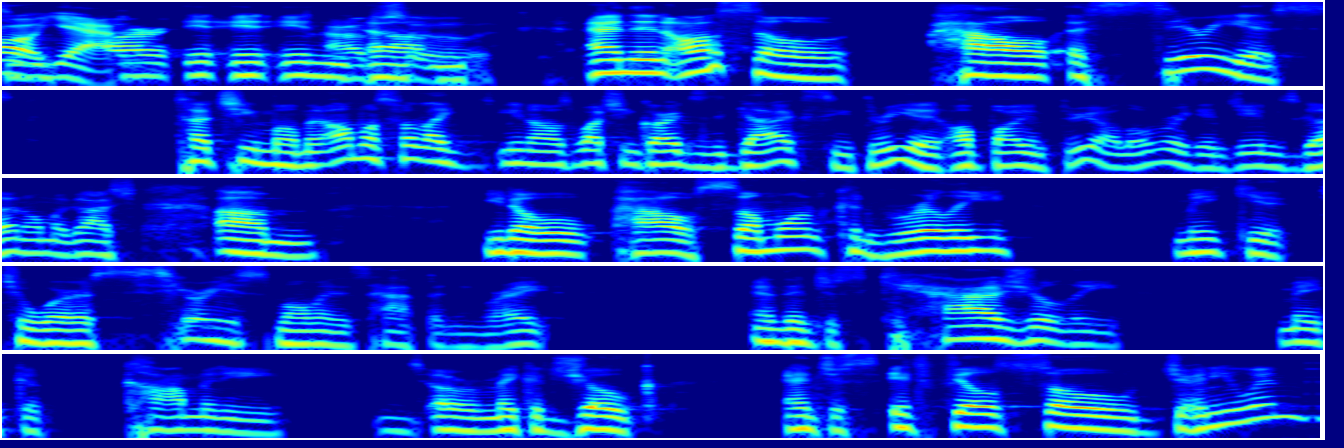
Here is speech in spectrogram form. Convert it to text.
oh yeah. are in, in, in um, and then also how a serious touching moment almost felt like you know I was watching Guardians of the Galaxy 3 all volume 3 all over again James Gunn oh my gosh. Um you know how someone could really make it to where a serious moment is happening right? And then just casually make a comedy or make a joke and just it feels so genuine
